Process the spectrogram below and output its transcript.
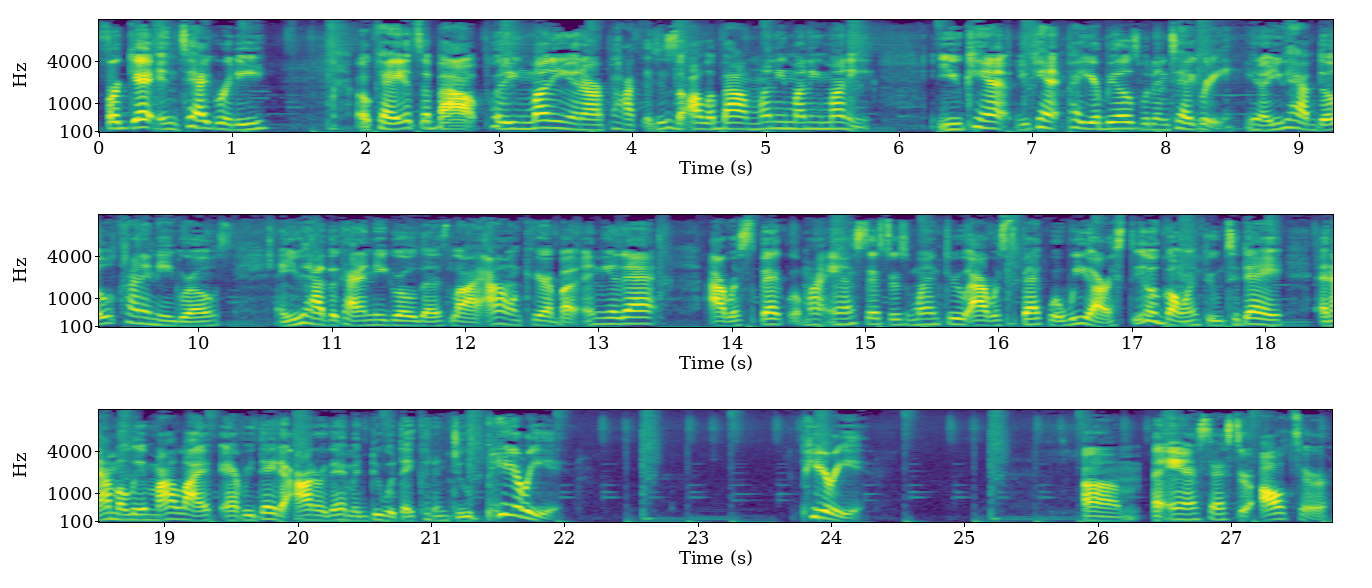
forget integrity. Okay, it's about putting money in our pockets. This is all about money, money, money. You can't you can't pay your bills with integrity. You know, you have those kind of Negroes, and you have the kind of Negro that's like, I don't care about any of that. I respect what my ancestors went through. I respect what we are still going through today. And I'm going to live my life every day to honor them and do what they couldn't do. Period. Period. Um, an ancestor altar.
